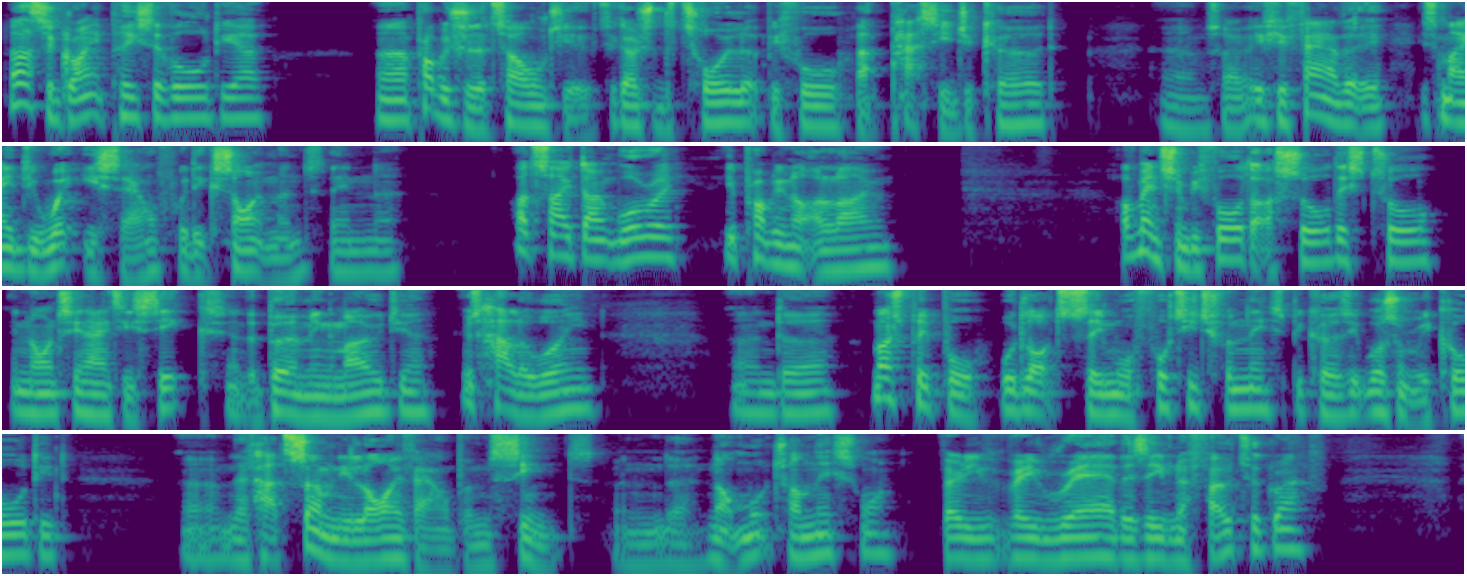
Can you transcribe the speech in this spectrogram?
That's a great piece of audio. Uh, I probably should have told you to go to the toilet before that passage occurred. Um, so if you found that it's made you wet yourself with excitement, then uh, I'd say don't worry, you're probably not alone. I've mentioned before that I saw this tour in 1986 at the Birmingham Odeon. It was Halloween, and uh, most people would like to see more footage from this because it wasn't recorded. Um, they've had so many live albums since, and uh, not much on this one. Very, very rare. There's even a photograph.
